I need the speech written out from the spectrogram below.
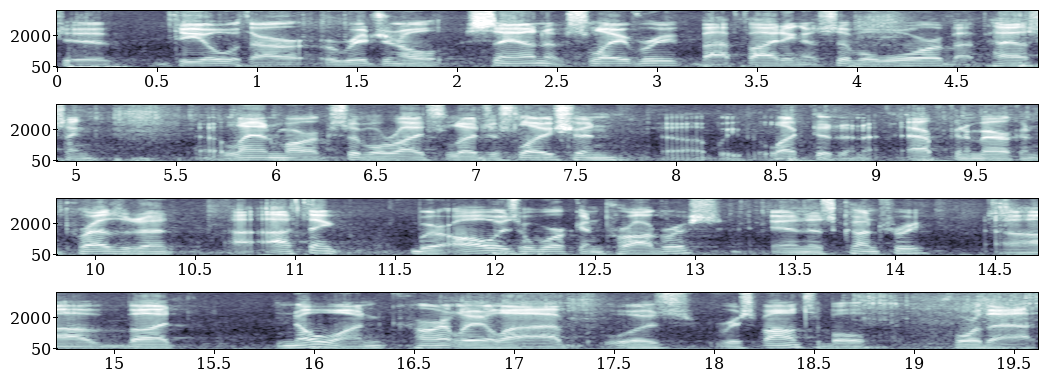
to deal with our original sin of slavery by fighting a civil war, by passing uh, landmark civil rights legislation. Uh, we've elected an African American president. I, I think we're always a work in progress in this country, uh, but no one currently alive was responsible for that.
